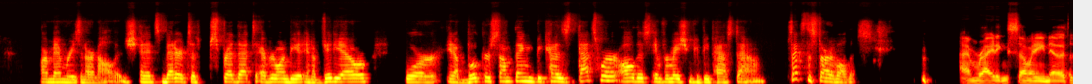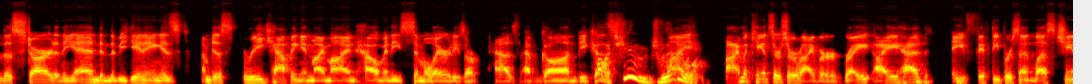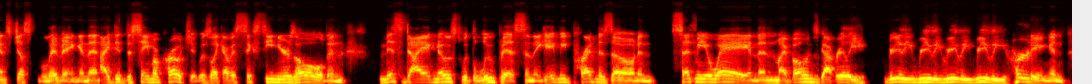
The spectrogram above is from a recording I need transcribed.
our memories and our knowledge. And it's better to spread that to everyone, be it in a video or in a book or something, because that's where all this information can be passed down. So that's the start of all this. I'm writing so many notes. The start and the end and the beginning is I'm just recapping in my mind how many similarities our paths have gone because oh, it's huge with my, everyone. I'm a cancer survivor, right? I had mm-hmm. a 50% less chance just living. And then I did the same approach. It was like I was 16 years old and misdiagnosed with lupus and they gave me prednisone and sent me away and then my bones got really really really really really hurting. And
